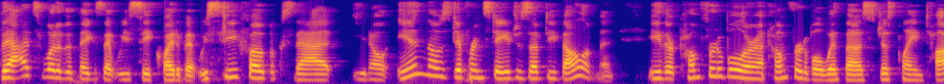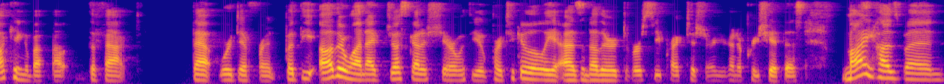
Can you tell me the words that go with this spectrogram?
That's one of the things that we see quite a bit. We see folks that you know in those different stages of development, either comfortable or uncomfortable with us just plain talking about the fact that we're different. But the other one I've just got to share with you, particularly as another diversity practitioner, you're going to appreciate this. My husband,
